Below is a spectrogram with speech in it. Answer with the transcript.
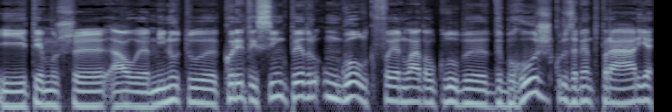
E temos eh, ao eh, minuto 45, Pedro, um golo que foi anulado ao clube de Bruges, cruzamento para a área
